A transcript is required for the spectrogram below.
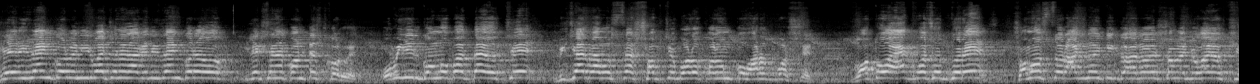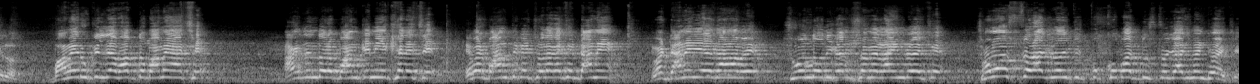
যে রিজাইন করবে নির্বাচনের আগে রিজাইন করে ও ইলেকশনে কন্টেস্ট করবে। অভিজিৎ গঙ্গোপাধ্যায় হচ্ছে বিচার ব্যবস্থার সবচেয়ে বড় কলঙ্ক ভারতবর্ষের। গত এক বছর ধরে সমস্ত রাজনৈতিক দলের সঙ্গে যোগাযোগ ছিল। বামের উকিলরা ভাবতো বামে আছে। একদিন ধরে বামকে নিয়ে খেলেছে। এবার বাম থেকে চলে গেছে ডানে। এবার ডানে গিয়ে দাঁড়াবে। সুগন্ধ অধিকারীর সঙ্গে লাইন রয়েছে। সমস্ত রাজনৈতিক পক্ষপাত দুষ্ট জাজমেন্ট হয়েছে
